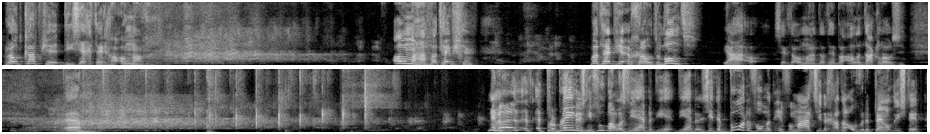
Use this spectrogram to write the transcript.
Roodkapje die zegt tegen oma... Oma, wat heb je? Wat heb je een grote mond? Ja, zegt oma, dat hebben alle daklozen. Um, Nee, maar het, probleem is, die voetballers die hebben, die, die hebben, zitten boordevol met informatie. Dat gaat dan over de penalty stip.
